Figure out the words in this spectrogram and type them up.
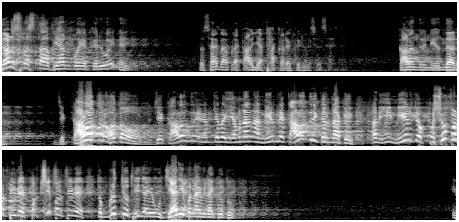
જળ સ્વચ્છતા અભિયાન કોઈએ કર્યું હોય ને, તો સાહેબ આપણે કાળિયા ઠાકરે કર્યું છે, સાહેબ. કાળંદ્રીની અંદર જે કાળોતરો હતો, જે કાળોંદ્રી એમ કહેવાય, યમુનાના નીરને કાળોતરી કરી નાખી અને એ નીર જો પશુ પણ પીવે, પક્ષી પણ પીવે, તો મૃત્યુ થઈ જાય એવું ઝેરી બનાવી નાખ્યું હતું. એ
